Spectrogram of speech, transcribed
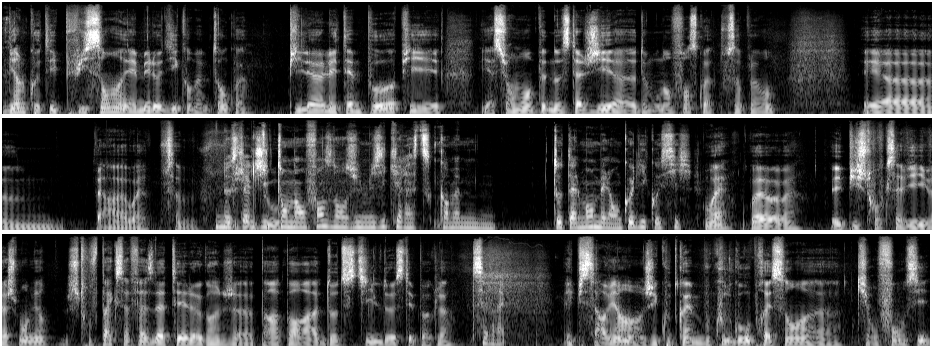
bien le côté puissant et mélodique en même temps, quoi. Puis le- les tempos, puis il y a sûrement un peu de nostalgie euh, de mon enfance, quoi, tout simplement. Et... Euh, bah, ouais, ça me... Nostalgie de ton enfance dans une musique qui reste quand même totalement mélancolique aussi. Ouais, ouais, ouais, ouais. Et puis je trouve que ça vieillit vachement bien. Je trouve pas que ça fasse dater le grunge euh, par rapport à d'autres styles de cette époque-là. C'est vrai. Et puis ça revient, hein, j'écoute quand même beaucoup de groupes récents euh, qui en font aussi,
